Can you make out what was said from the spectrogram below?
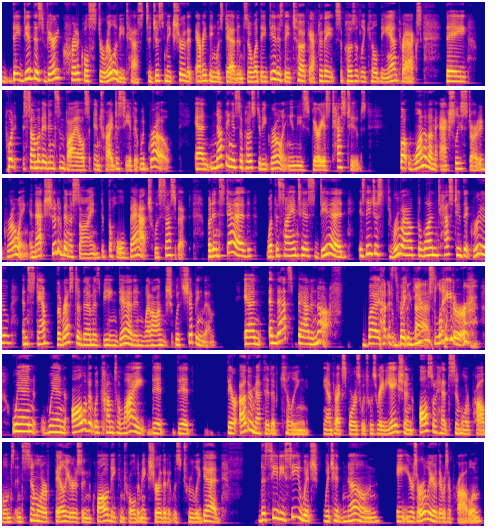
they did this very critical sterility test to just make sure that everything was dead. And so what they did is they took, after they supposedly killed the anthrax, they put some of it in some vials and tried to see if it would grow. And nothing is supposed to be growing in these various test tubes. But one of them actually started growing. And that should have been a sign that the whole batch was suspect. But instead, what the scientists did is they just threw out the one test tube that grew and stamped the rest of them as being dead and went on sh- with shipping them. And and that's bad enough. But really but years bad. later when when all of it would come to light that that their other method of killing anthrax spores, which was radiation, also had similar problems and similar failures in quality control to make sure that it was truly dead the CDC, which which had known eight years earlier there was a problem,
